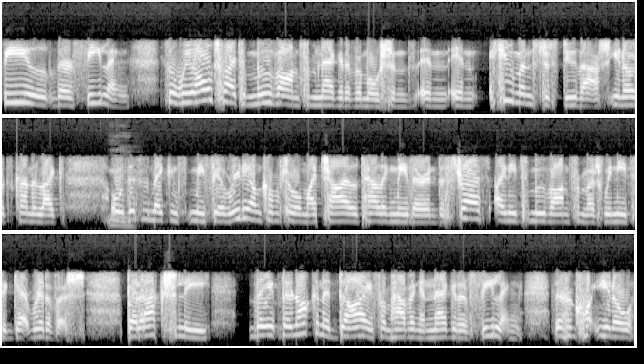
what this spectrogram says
feel their So we all try to move on from negative emotions. In in humans, just do that. You know, it's kind of like, oh, mm. this is making me feel really uncomfortable. My child telling me they're in distress. I need to move on from it. We need to get rid of it. But actually, they they're not going to die from having a negative feeling. They're you know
